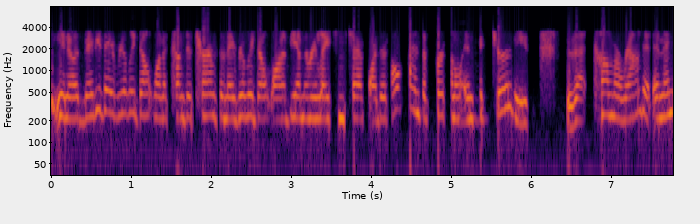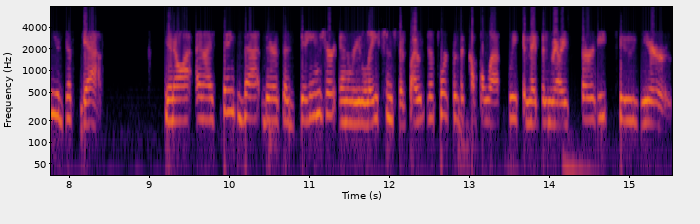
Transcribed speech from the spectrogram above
you know, maybe they really don't want to come to terms, and they really don't want to be in the relationship, or there's all kinds of personal insecurities that come around it, and then you just guess. You know, and I think that there's a danger in relationships. I just worked with a couple last week, and they've been married 32 years.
